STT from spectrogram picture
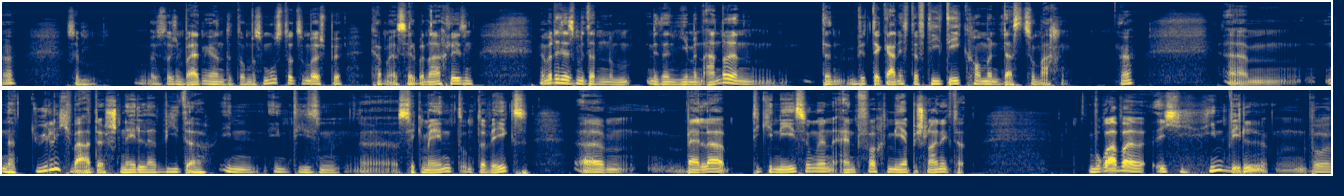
Ja? Also im österreichischen Breitengrad, der Thomas Muster zum Beispiel, kann man ja selber nachlesen. Wenn man das jetzt mit einem, mit einem jemand anderen, dann wird der gar nicht auf die Idee kommen, das zu machen. Ja? Ähm, natürlich war der schneller wieder in, in diesem äh, Segment unterwegs, ähm, weil er die Genesungen einfach mehr beschleunigt hat. Wo aber ich hin will, wo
